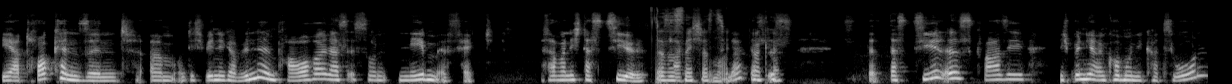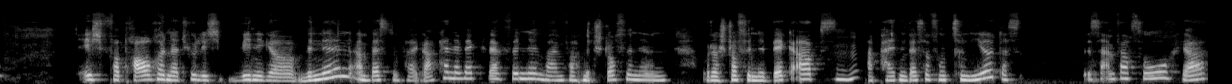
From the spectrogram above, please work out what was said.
eher trocken sind ähm, und ich weniger Windeln brauche, das ist so ein Nebeneffekt. Das ist aber nicht das Ziel. Das ist nicht das immer, Ziel. Ne? Das, okay. ist, das Ziel ist quasi, ich bin hier in Kommunikation ich verbrauche natürlich weniger Windeln, am besten Fall gar keine Wegwerfwindeln, weil einfach mit Stoffwindeln oder Stoffwindel-Backups mhm. abhalten besser funktioniert. Das ist einfach so, ja.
